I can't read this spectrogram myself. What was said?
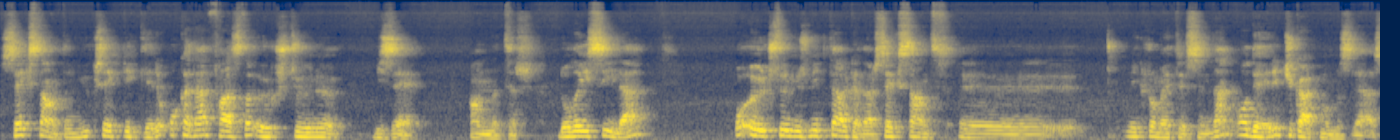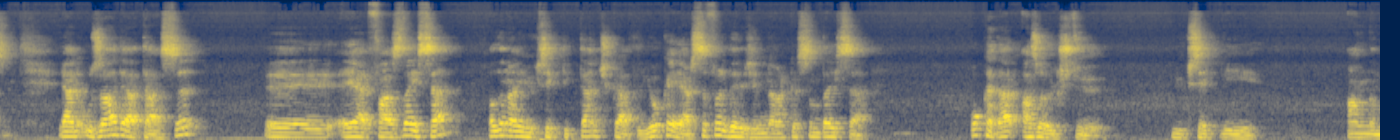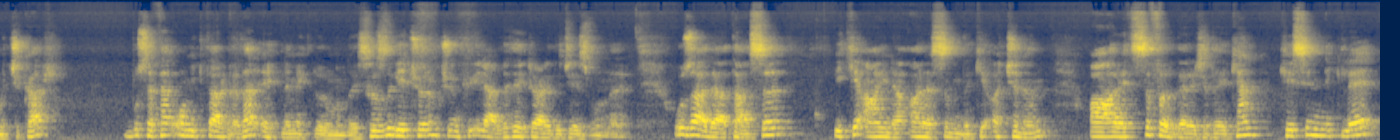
sekstantın yükseklikleri o kadar fazla ölçtüğünü bize anlatır. Dolayısıyla o ölçtüğümüz miktar kadar seksant e, mikrometresinden o değeri çıkartmamız lazım. Yani uzade hatası e, eğer fazlaysa alınan yükseklikten çıkartılır. Yok eğer 0 derecenin arkasındaysa o kadar az ölçtüğü yüksekliği anlamı çıkar. Bu sefer o miktar kadar eklemek durumundayız. Hızlı geçiyorum çünkü ileride tekrar edeceğiz bunları. Uzade hatası iki ayna arasındaki açının alet sıfır derecedeyken kesinlikle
